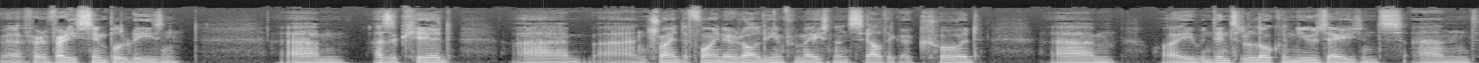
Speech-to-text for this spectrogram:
uh, for a very simple reason. Um, as a kid, um, and trying to find out all the information on Celtic I could, um, I went into the local newsagents and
